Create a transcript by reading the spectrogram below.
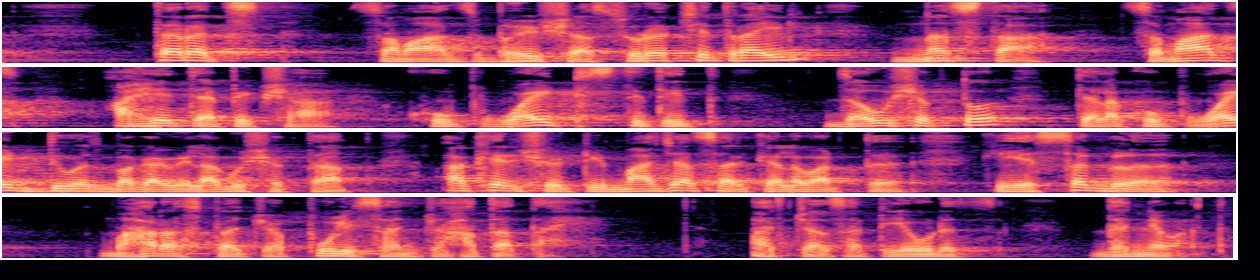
तरच समाज भविष्यात सुरक्षित राहील. नसता समाज आहे त्यापेक्षा खूप वाईट स्थितीत जाऊ शकतो. त्याला खूप वाईट दिवस बघावे लागू शकतात. अखेर शेवटी माझ्यासारख्याला वाटतं की हे सगळं महाराष्ट्राच्या पोलिसांच्या हातात आहे. आजच्यासाठी एवढंच. धन्यवाद.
